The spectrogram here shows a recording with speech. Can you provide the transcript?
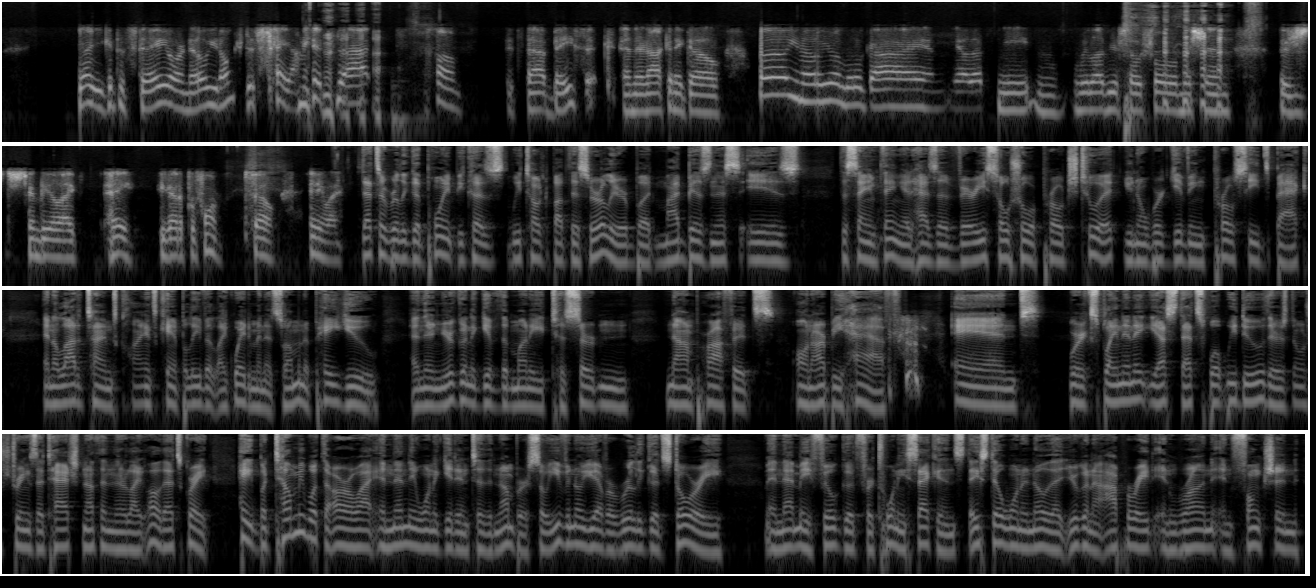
yeah, you get to stay or no, you don't get to stay. I mean, it's that, um, it's that basic. And they're not going to go, well, you know, you're a little guy and, you know, that's neat. And we love your social mission. They're just going to be like, hey, you got to perform. So anyway. That's a really good point because we talked about this earlier, but my business is the same thing. It has a very social approach to it. You know, we're giving proceeds back. And a lot of times clients can't believe it. Like, wait a minute. So I'm going to pay you and then you're going to give the money to certain nonprofits on our behalf and we're explaining it yes that's what we do there's no strings attached nothing they're like oh that's great hey but tell me what the roi and then they want to get into the numbers so even though you have a really good story and that may feel good for 20 seconds they still want to know that you're going to operate and run and function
